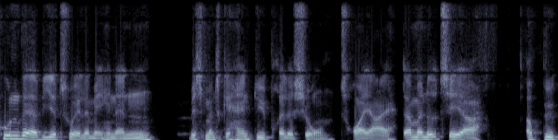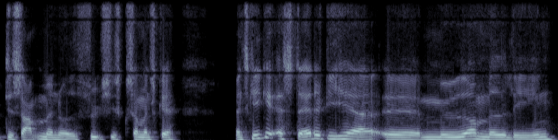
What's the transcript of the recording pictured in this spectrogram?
kun være virtuelle med hinanden, hvis man skal have en dyb relation, tror jeg. Der er man nødt til at, at bygge det sammen med noget fysisk. Så man skal, man skal ikke erstatte de her øh, møder med lægen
